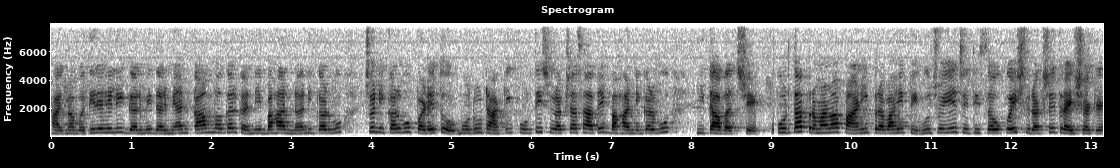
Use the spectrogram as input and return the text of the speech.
હાલમાં વધી રહેલી ગરમી દરમિયાન કામ વગર ઘરની બહાર ન નીકળવું, જો નીકળવું પડે તો મોઢું ઢાંકી પૂરતી સુરક્ષા સાથે બહાર નીકળવું હિતાવત છે. પૂરતા પ્રમાણમાં પાણી પ્રવાહી પીવું જોઈએ જેથી સૌ કોઈ સુરક્ષિત રહી શકે.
